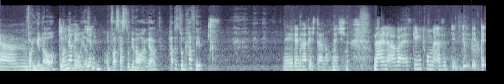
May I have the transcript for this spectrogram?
Ähm, Wann genau? Ging Wann nach genau, Indien. Jasmin? Und was hast du genau angehabt? Hattest du einen Kaffee? Nee, den hatte ich da noch nicht. Nein, aber es ging darum, also, die, die, die,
